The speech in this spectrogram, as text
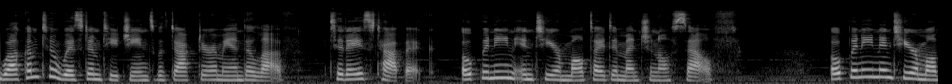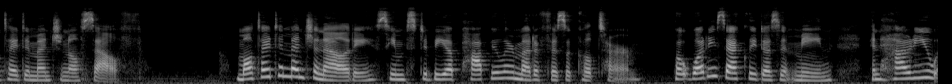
Welcome to Wisdom Teachings with Dr. Amanda Love. Today's topic Opening into your multidimensional self. Opening into your multidimensional self. Multidimensionality seems to be a popular metaphysical term, but what exactly does it mean, and how do you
